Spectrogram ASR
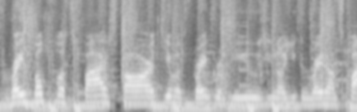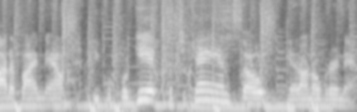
Rate both of us five stars. Give us great reviews. You know, you can rate on Spotify now. People forget, but you can. So head on over there now.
